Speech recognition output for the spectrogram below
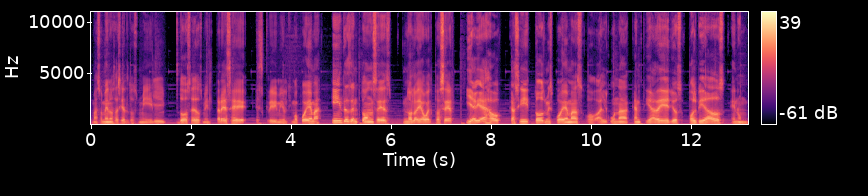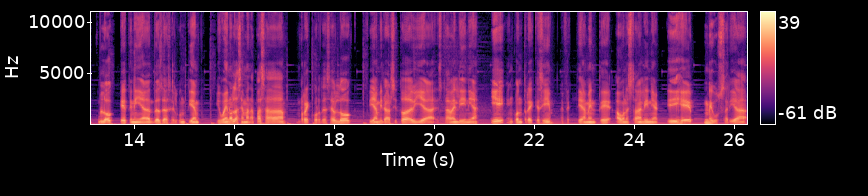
Más o menos hacia el 2012-2013 escribí mi último poema y desde entonces no lo había vuelto a hacer. Y había dejado casi todos mis poemas o alguna cantidad de ellos olvidados en un blog que tenía desde hace algún tiempo. Y bueno, la semana pasada recordé ese blog, fui a mirar si todavía estaba en línea y encontré que sí, efectivamente aún estaba en línea. Y dije, me gustaría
